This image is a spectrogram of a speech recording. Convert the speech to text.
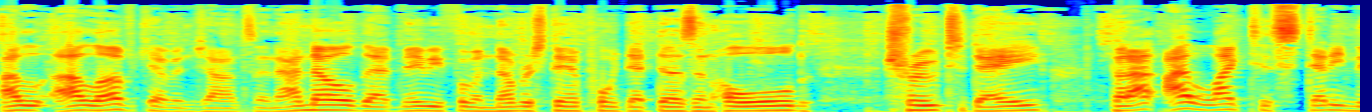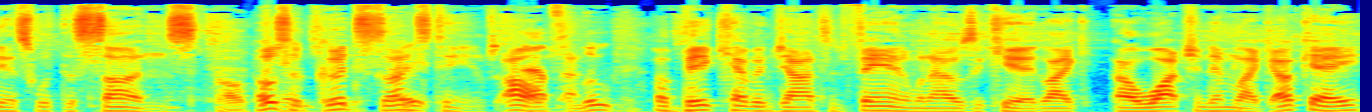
I, I love Kevin Johnson. I know that maybe from a number standpoint that doesn't hold true today, but I, I liked his steadiness with the Suns. Oh, Those are good Suns great. teams. Oh, Absolutely. I'm a big Kevin Johnson fan when I was a kid. Like uh, watching him, like okay,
